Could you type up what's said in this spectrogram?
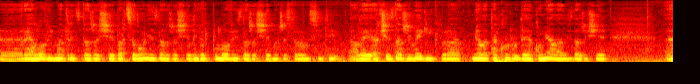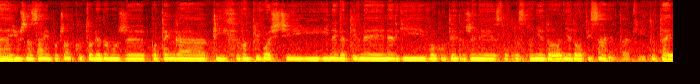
e, Realowi Madryt, zdarza się Barcelonie, zdarza się Liverpoolowi, zdarza się Manchesterowi City, ale jak się zdarzy Legii, która miała taką rudę, jaką miała, zdarzy się e, już na samym początku, to wiadomo, że potęga tych wątpliwości i, i negatywnej energii wokół tej drużyny jest po prostu nie do, nie do opisania. Tak? I tutaj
